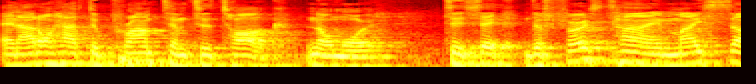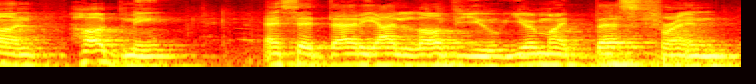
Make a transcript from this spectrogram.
And I don't have to prompt him to talk no more to say, the first time my son hugged me and said, Daddy, I love you. You're my best friend.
